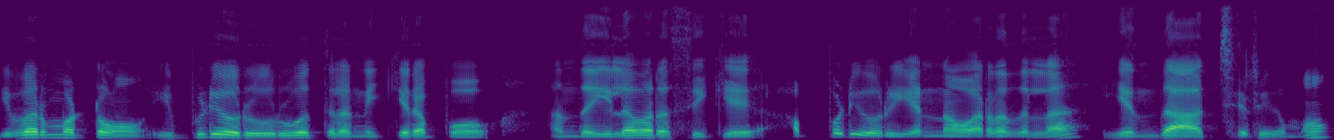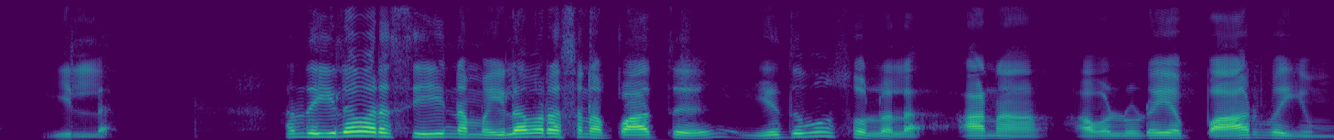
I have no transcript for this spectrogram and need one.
இவர் மட்டும் இப்படி ஒரு உருவத்துல நிக்கிறப்போ, அந்த இளவரசிக்கு அப்படி ஒரு எண்ணம் வர்றதுல எந்த ஆச்சரியமும் இல்லை அந்த இளவரசி நம்ம இளவரசனை பார்த்து எதுவும் சொல்லல. ஆனா, அவளுடைய பார்வையும்,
